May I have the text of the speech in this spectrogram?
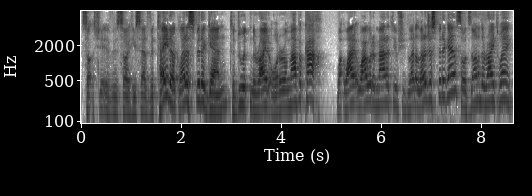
So, she, so he said, V'teidak, let her spit again to do it in the right order of Mabakach. Why, why, would it matter to you if she let her, let her just spit again so it's done in the right way?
